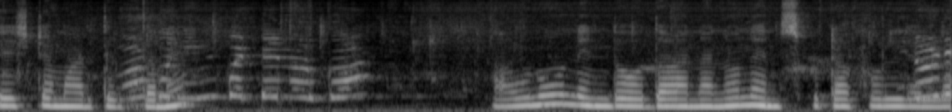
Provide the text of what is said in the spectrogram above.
ಚೇಷ್ಟೆ ಮಾಡ್ತಿರ್ತಾನೆ. ಅವನು ನೆಂದೋದ ನಾನು ನೆನೆಸ್ಬಿಟ್ಟ ಫುಲ್ ಎಲ್ಲ.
